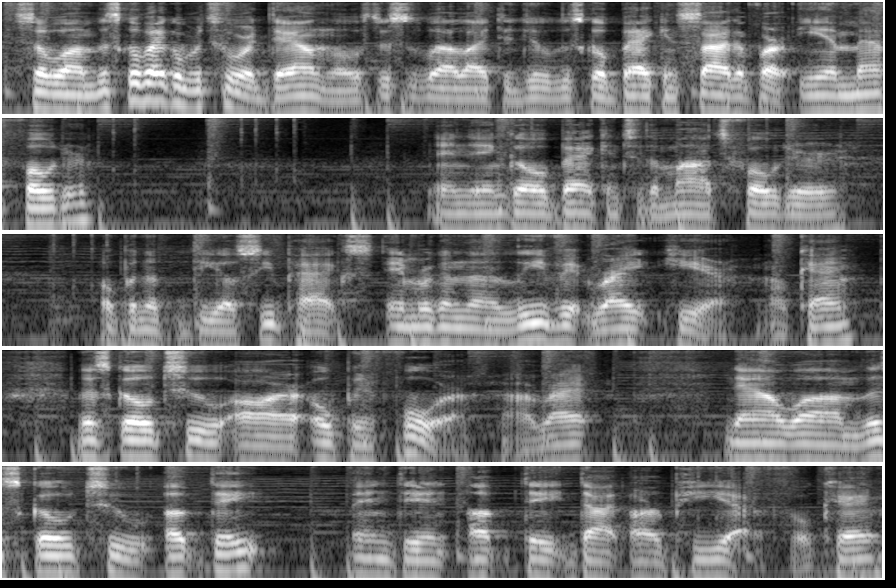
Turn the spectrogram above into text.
So um, let's go back over to our downloads. This is what I like to do. Let's go back inside of our EMF folder and then go back into the mods folder open up the DLC packs and we're gonna leave it right here okay? Let's go to our OpenIV all right? Now um, let's go to update and then update.rpf okay?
